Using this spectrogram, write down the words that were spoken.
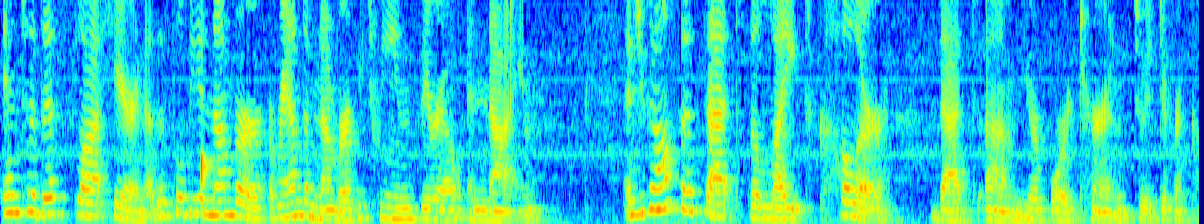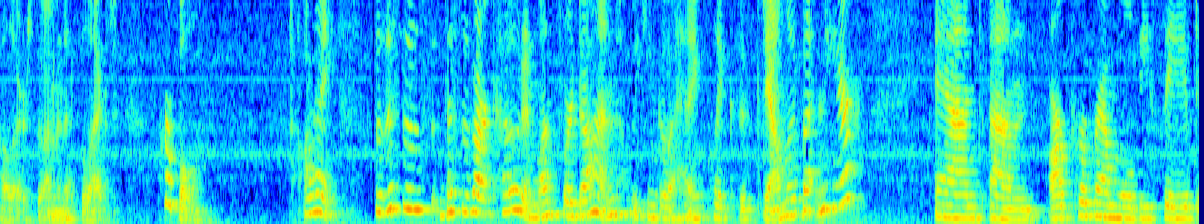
into this slot here. Now this will be a number, a random number between 0 and 9. And you can also set the light color that um, your board turns to a different color. So I'm going to select purple. All right, so this is, this is our code and once we're done, we can go ahead and click this download button here and um, our program will be saved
